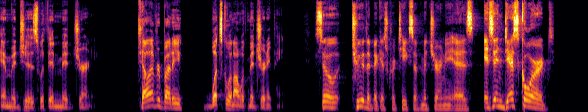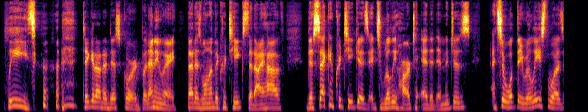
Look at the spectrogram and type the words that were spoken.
images within Midjourney. Tell everybody what's going on with Midjourney Paint. So, two of the biggest critiques of Midjourney is it's in Discord. Please take it out of Discord. But anyway, that is one of the critiques that I have. The second critique is it's really hard to edit images. And so what they released was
